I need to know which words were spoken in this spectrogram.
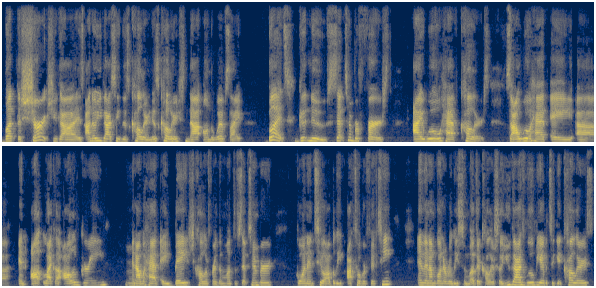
But the shirts, you guys, I know you guys see this color, and this color is not on the website. But good news, September 1st, I will have colors. So I will have a uh an like an olive green, mm-hmm. and I will have a beige color for the month of September, going until I believe October 15th. And then I'm going to release some other colors. So you guys will be able to get colors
